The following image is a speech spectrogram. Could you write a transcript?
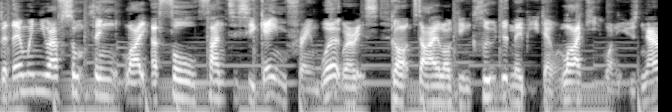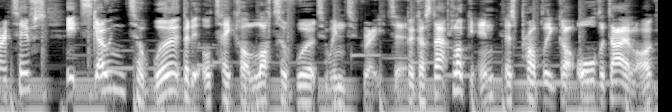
But then when you have something like a full fantasy game framework where it's got dialogue included, maybe you don't like it, you want to use narratives, it's going to work, but it'll take a lot of work to integrate it because that plugin has probably got all the dialogue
